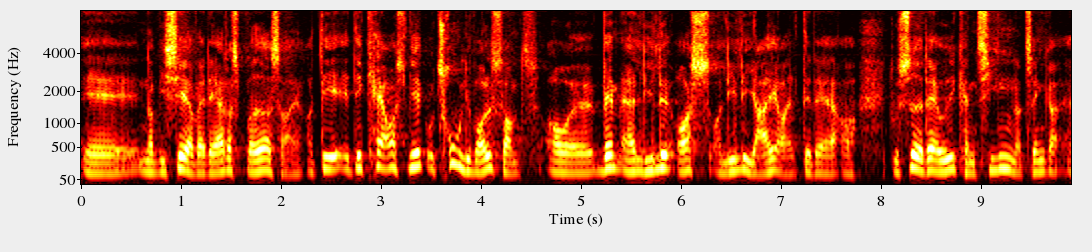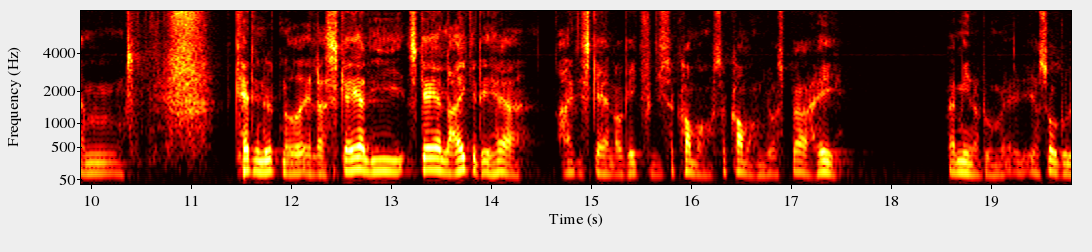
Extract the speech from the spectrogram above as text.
øh, når vi ser, hvad det er, der spreder sig. Og det, det kan også virke utrolig voldsomt. Og øh, hvem er lille os og lille jeg og alt det der? Og du sidder derude i kantinen og tænker, um, kan det nytte noget? Eller skal jeg, lige, skal jeg like det her? Nej, det skal jeg nok ikke, fordi så kommer, så kommer hun jo og spørger, hey, hvad mener du? Med? Jeg så, du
